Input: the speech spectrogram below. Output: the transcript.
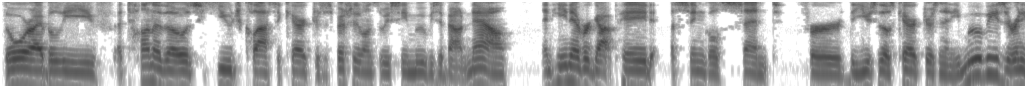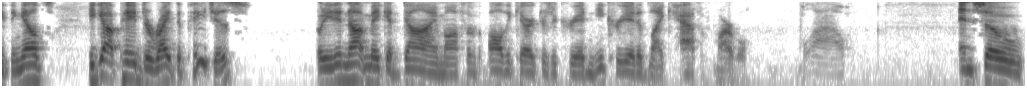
Thor, I believe, a ton of those huge classic characters, especially the ones that we see movies about now. And he never got paid a single cent for the use of those characters in any movies or anything else. He got paid to write the pages, but he did not make a dime off of all the characters he created. And he created like half of Marvel. Wow. And so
